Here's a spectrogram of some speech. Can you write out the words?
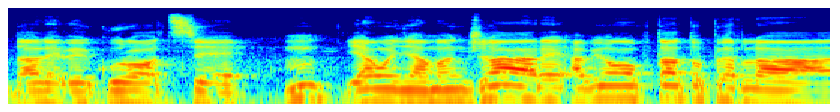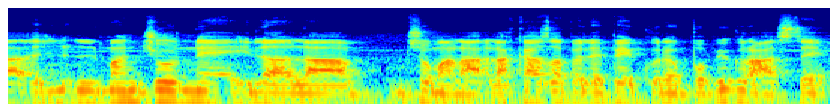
dalle vecurozze mm, diamogli a mangiare. Abbiamo optato per la, il mangione la, la, insomma la, la, casa per le pecore un po' più grasse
